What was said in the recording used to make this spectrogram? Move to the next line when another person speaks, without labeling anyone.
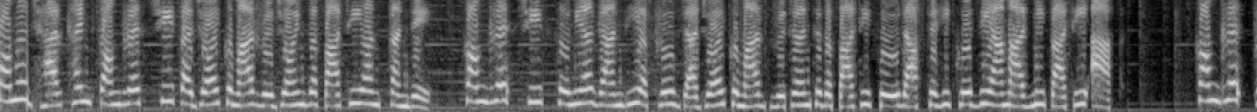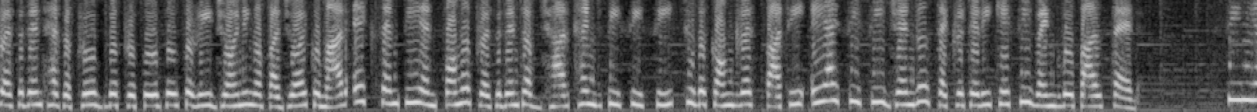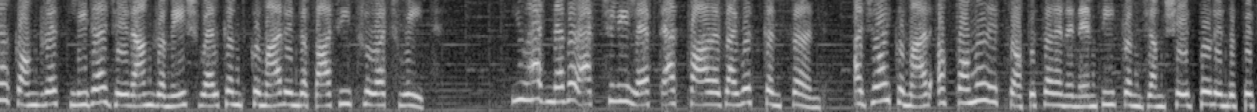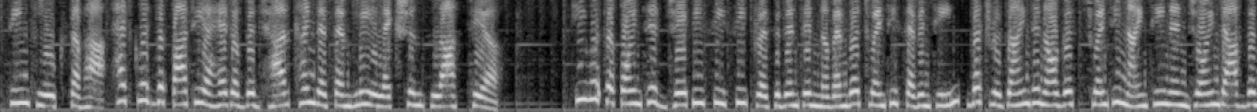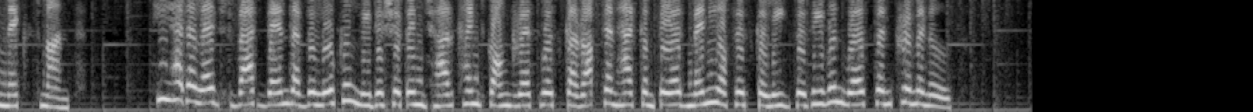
Former Jharkhand Congress chief Ajoy Kumar rejoined the party on Sunday. Congress chief Sonia Gandhi approved Ajoy Kumar's return to the party fold after he quit the Aam Aadmi Party AAP. Congress President has approved the proposal for rejoining of Ajoy Kumar, ex-MP and former President of Jharkhand PCC, to the Congress Party, AICC General Secretary KC Venugopal said. Senior Congress leader Jairam Ramesh welcomed Kumar in the party through a tweet. You had never actually left as far as I was concerned. Ajoy Kumar, a former IPS officer and an MP from Jamshedpur in the 15th Lok Sabha, had quit the party ahead of the Jharkhand Assembly elections last year. He was appointed JPCC president in November 2017, but resigned in August 2019 and joined AAP the next month. He had alleged back then that the local leadership in Jharkhand Congress was corrupt and had compared many of his colleagues as even worse than criminals.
